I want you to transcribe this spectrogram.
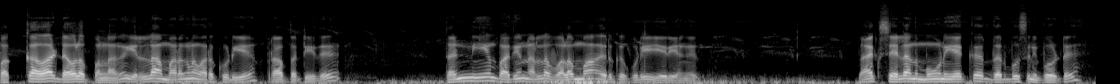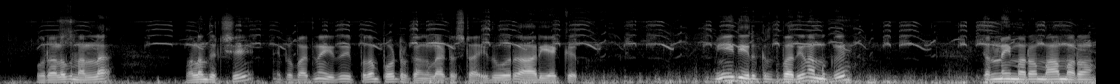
பக்காவாக டெவலப் பண்ணலாங்க. எல்லா மரங்களும் வரக்கூடிய ப்ராப்பர்ட்டி இது. தண்ணியும் பார்த்திங்கன்னா நல்ல வளமாக இருக்கக்கூடிய ஏரியாங்க இது. பேக் சைடில் அந்த மூணு ஏக்கர் தர்பூசணி போட்டு ஓரளவுக்கு நல்லா வளர்ந்துடுச்சு. இப்போ பார்த்திங்கன்னா இது இப்போ தான் போட்டிருக்காங்க லேட்டஸ்ட்டாக இது ஒரு ஆறு ஏக்கர். மீதி இருக்கிறது பார்த்திங்கன்னா நமக்கு தென்னை மரம் மாமரம்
